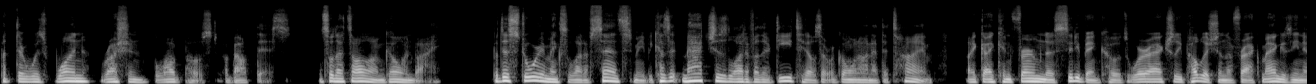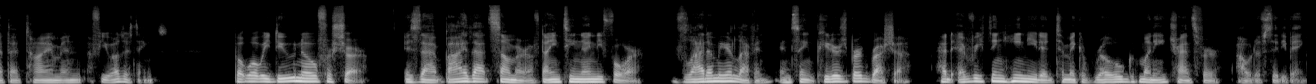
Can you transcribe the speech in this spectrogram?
but there was one Russian blog post about this. And so that's all I'm going by. But this story makes a lot of sense to me because it matches a lot of other details that were going on at the time, like I confirmed the Citibank codes were actually published in the Phrack magazine at that time and a few other things. But what we do know for sure is that by that summer of 1994, Vladimir Levin in St. Petersburg, Russia, had everything he needed to make a rogue money transfer out of Citibank.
